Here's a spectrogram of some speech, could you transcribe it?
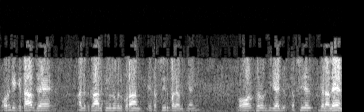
اور ان کی کتاب جو ہے الطقان فی علوم القرآن، یہ تفسیر پر ہے ان کی آئی اور پھر ان کی جو ہے، تفسیر جلالین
